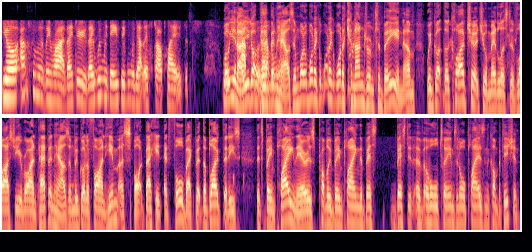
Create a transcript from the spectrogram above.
You're absolutely right. They do. They win with ease even without their star players. It's well, you know, you got Papenhuyzen. What a, what a, what a, what a conundrum to be in. Um, we've got the Clive Churchill medalist of last year, Ryan Papenhuyzen. We've got to find him a spot back in, at fullback. But the bloke that he's that's been playing there has probably been playing the best best of, of all teams and all players in the competition.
